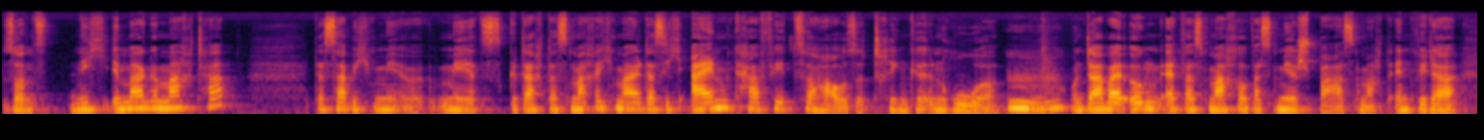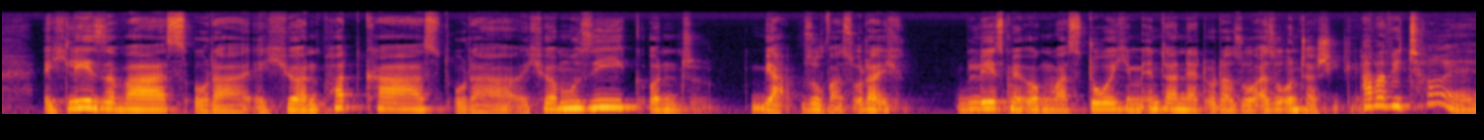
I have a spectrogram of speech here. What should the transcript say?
sonst nicht immer gemacht habe das habe ich mir, mir jetzt gedacht, das mache ich mal, dass ich einen Kaffee zu Hause trinke in Ruhe mhm. und dabei irgendetwas mache, was mir Spaß macht. Entweder ich lese was oder ich höre einen Podcast oder ich höre Musik und ja, sowas. Oder ich lese mir irgendwas durch im Internet oder so, also unterschiedlich. Aber wie toll.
